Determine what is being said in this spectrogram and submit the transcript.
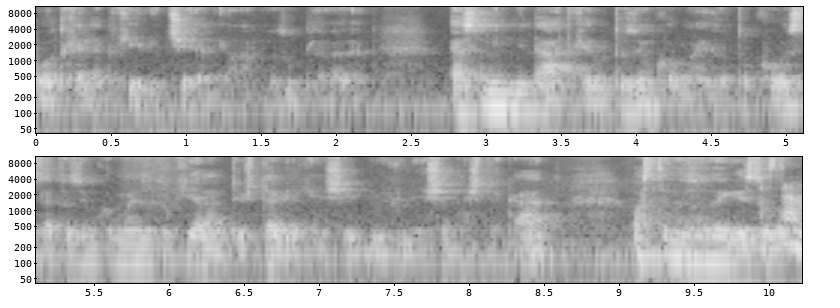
Ott kellett kérincsélni az útlevelet ez mind-mind átkerült az önkormányzatokhoz, tehát az önkormányzatok jelentős tevékenységbűvülésen estek át, aztán ez az egész Aztán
